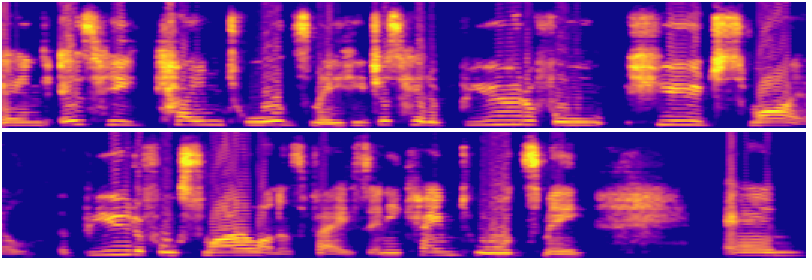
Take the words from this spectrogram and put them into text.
and as he came towards me, he just had a beautiful, huge smile, a beautiful smile on his face. And he came towards me. And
